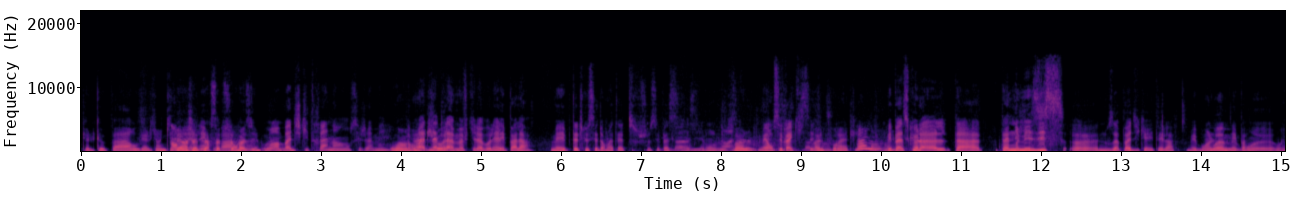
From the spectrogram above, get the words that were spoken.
quelque part ou quelqu'un qui. Fais un jet de perception, vas-y. Ou un badge qui traîne, hein, on sait jamais. Ou un Dans ma tête, ouais. la meuf qui l'a volé, elle est pas là. Mais peut-être que c'est dans ma tête. Je sais pas si Bah, on le pas grave. Mais on sait pas qui c'est. Elle pourrait être là, non Mais parce que la, ta, ta Némésis euh, nous a pas dit qu'elle était là. Mais bon, elle ouais, mais pas. bon, euh, ouais.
